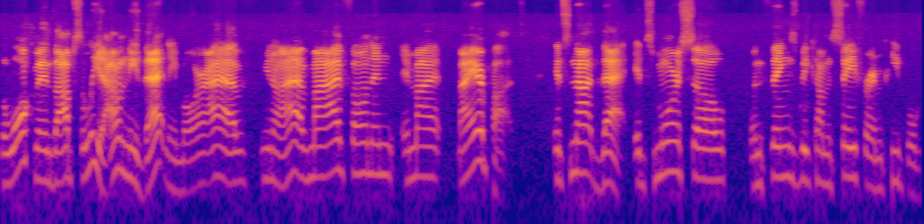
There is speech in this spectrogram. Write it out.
the Walkman's obsolete. I don't need that anymore. I have, you know, I have my iPhone and, and my my AirPods. It's not that. It's more so when things become safer and people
